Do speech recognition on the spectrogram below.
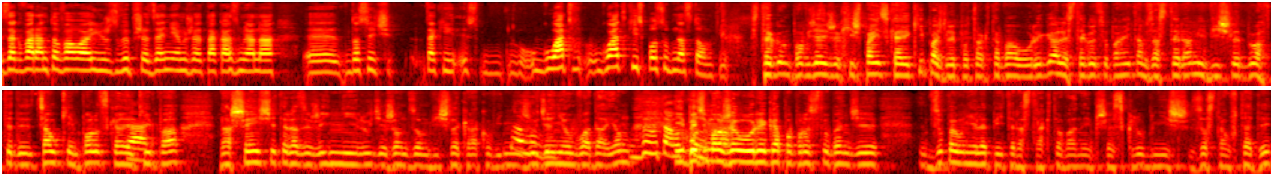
zagwarantowała już z wyprzedzeniem, że taka zmiana dosyć taki gład, gładki sposób nastąpi. Z tego powiedziałeś, że hiszpańska ekipa źle potraktowała Urygę, ale z tego co pamiętam, za sterami Wiśle była wtedy całkiem polska Tak. ekipa. Na szczęście teraz już inni ludzie rządzą Wiśle Kraków, inni No, ludzie nią władają. Był tam I być Hunko. może Uryga po prostu będzie zupełnie lepiej teraz traktowany przez klub niż został wtedy.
